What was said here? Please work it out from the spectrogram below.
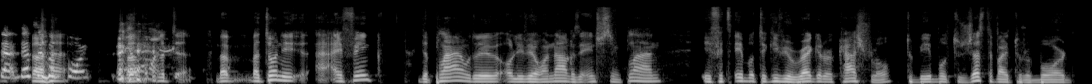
that, that's a good point. but, but, uh, but but Tony, I I think the plan with Olivier Renard is an interesting plan. If it's able to give you regular cash flow to be able to justify to the board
